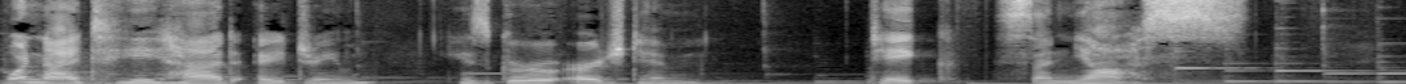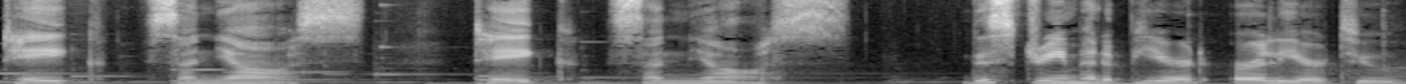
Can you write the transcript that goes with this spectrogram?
One night, he had a dream. His guru urged him, Take sannyas. Take sannyas. Take sannyas. This dream had appeared earlier too,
